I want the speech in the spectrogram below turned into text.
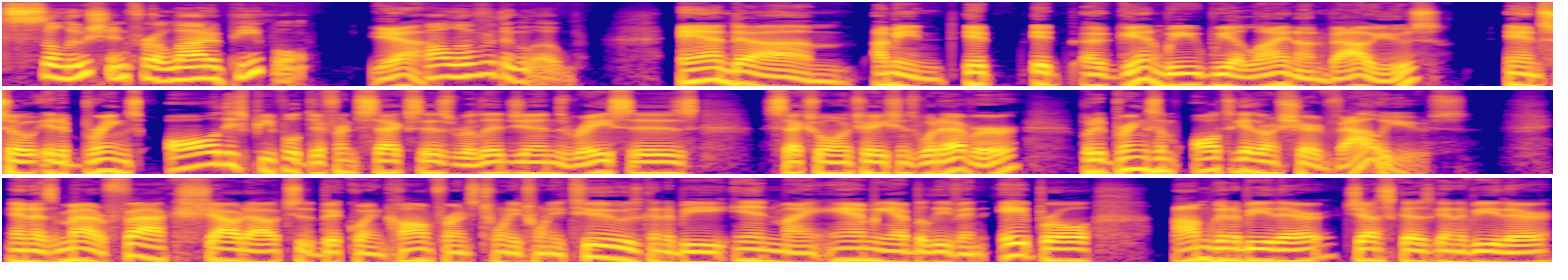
solution for a lot of people Yeah. all over the globe. And um, I mean, it it again we we align on values, and so it brings all these people, different sexes, religions, races, sexual orientations, whatever, but it brings them all together on shared values. And as a matter of fact, shout out to the Bitcoin Conference 2022 is going to be in Miami, I believe, in April. I'm going to be there. Jessica is going to be there.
